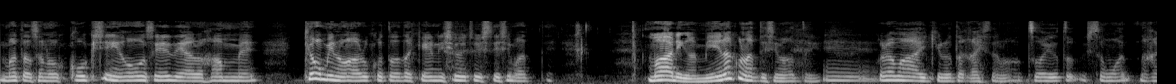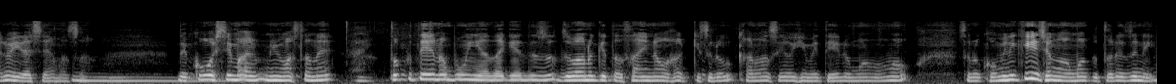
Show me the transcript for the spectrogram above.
またその好奇心旺盛である反面、興味のあることだけに集中してしまって、周りが見えなくなってしまうという。えー、これはまあ IQ の高い人の、そういう人も中にはいらっしゃいますで、こうしてみますとね、はい、特定の分野だけでずば抜けた才能を発揮する可能性を秘めているものの、そのコミュニケーションがうまく取れずに、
